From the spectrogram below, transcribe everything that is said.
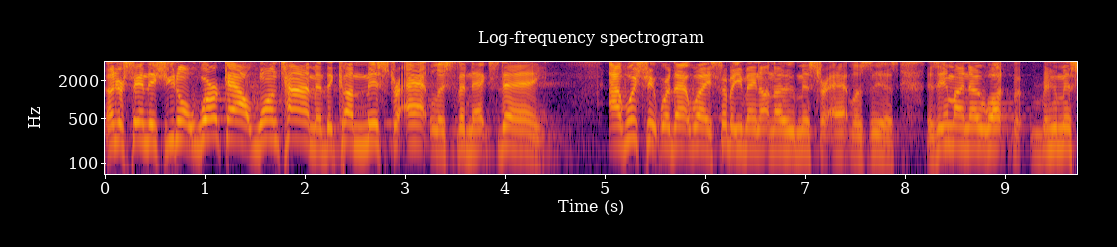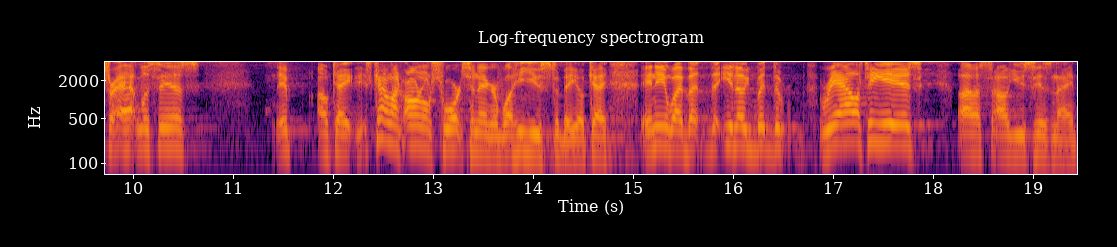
Understand this you don't work out one time and become Mr. Atlas the next day. I wish it were that way. Some of you may not know who Mr. Atlas is. Does anybody know what who Mr. Atlas is? It, okay, it's kind of like Arnold Schwarzenegger, what he used to be. Okay, anyway, but the, you know, but the reality is, uh, I'll use his name.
